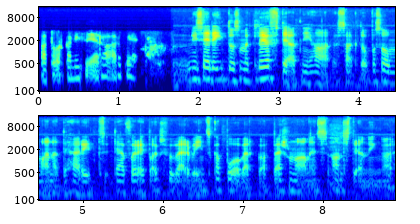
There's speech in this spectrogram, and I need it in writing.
att organisera arbetet. Ni ser det inte som ett löfte att ni har sagt då på sommaren att det här, inte, det här företagsförvärvet inte ska påverka personalens anställningar?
